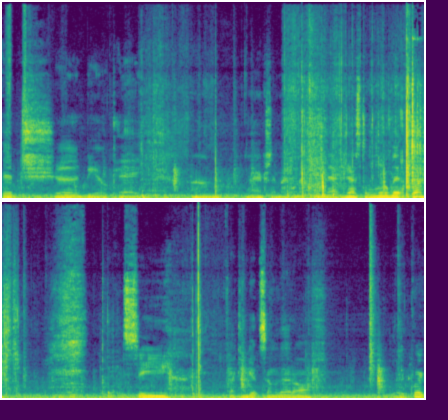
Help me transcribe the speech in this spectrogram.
it should be okay. Um, I actually might want to clean that just a little bit first. Let's see if I can get some of that off really quick.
